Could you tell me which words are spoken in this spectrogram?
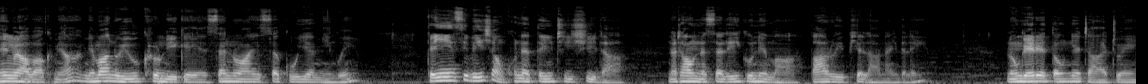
မင်္ဂလာပါခင်ဗျာမြန်မာຫນွေဦးခရိုနီကယ်ဇန်နဝါရီ19ရက်မြင်တွင်ကရင်စစ်ဘေးရှောင်9သိန်းထိရှိလာ2024ခုနှစ်မှာဘာတွေဖြစ်လာနိုင်တယ်လဲလွန်ခဲ့တဲ့3နှစ်တာအတွင်း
